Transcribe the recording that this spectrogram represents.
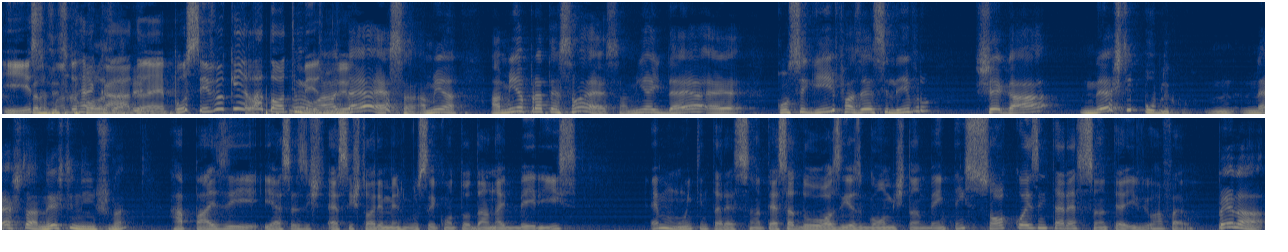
Isso, manda o recado. Aí. É possível que ele adote Não, mesmo, a viu? ideia é essa. A minha, a minha pretensão é essa. A minha ideia é conseguir fazer esse livro chegar neste público, nesta, neste nicho, né? Rapaz, e, e essas, essa história mesmo que você contou da Naide Beiris é muito interessante. Essa do Osias Gomes também tem só coisa interessante aí, viu, Rafael? Pena,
